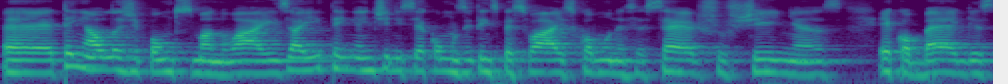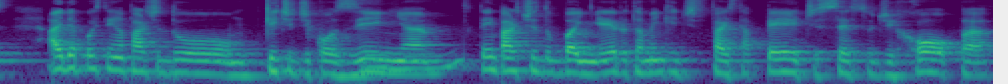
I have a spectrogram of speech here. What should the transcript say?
é, tem aulas de pontos manuais, aí tem, a gente inicia com os itens pessoais, como necessaire, xuxinhas, ecobags, Aí depois tem a parte do kit de cozinha, uhum. tem parte do banheiro também que a gente faz tapete, cesto de roupa,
